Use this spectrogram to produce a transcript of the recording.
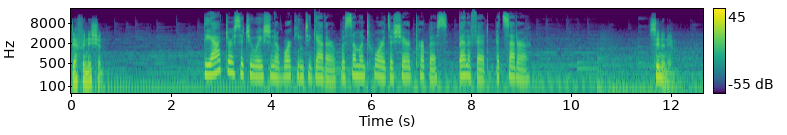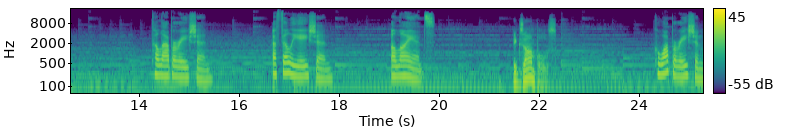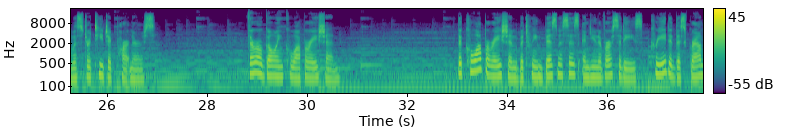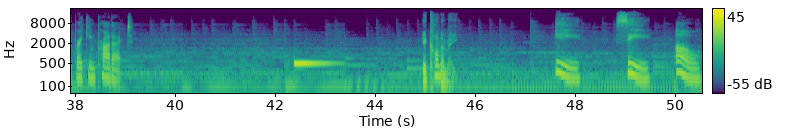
Definition. The act or situation of working together with someone towards a shared purpose, benefit, etc. Synonym. Collaboration, Affiliation, Alliance, Examples Cooperation with strategic partners, Thoroughgoing cooperation. The cooperation between businesses and universities created this groundbreaking product. Economy E C O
